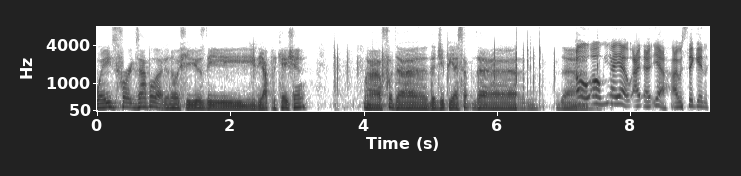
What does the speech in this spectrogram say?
Waze, for example, I don't know if you use the the application uh, for the the GPS the the Oh, oh, yeah, yeah, I, I, yeah. I was thinking,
